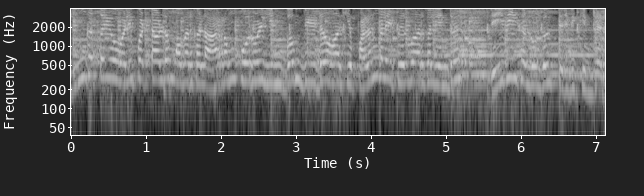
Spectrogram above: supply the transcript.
லிங்கத்தையோ வழிபட்டாலும் அவர்கள் அறம் பொருள் இன்பம் வீடு ஆகிய பலன்களை பெறுவார்கள் என்று தெய்வீக நூல்கள் தெரிவிக்கின்றன.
